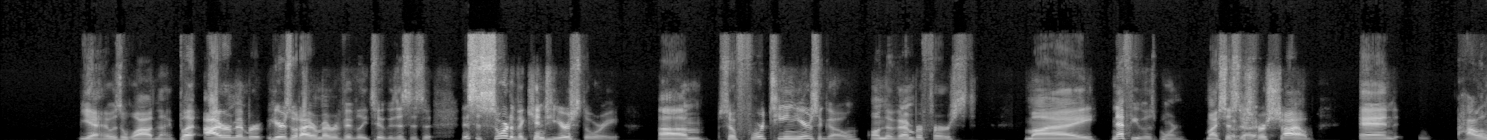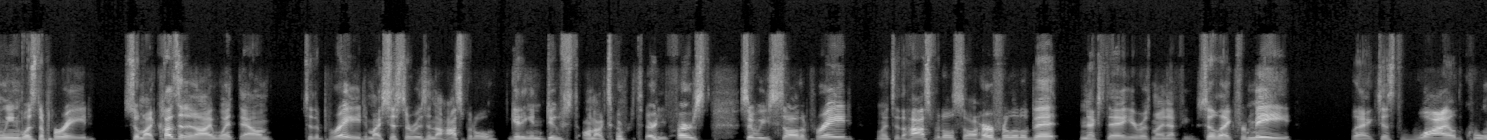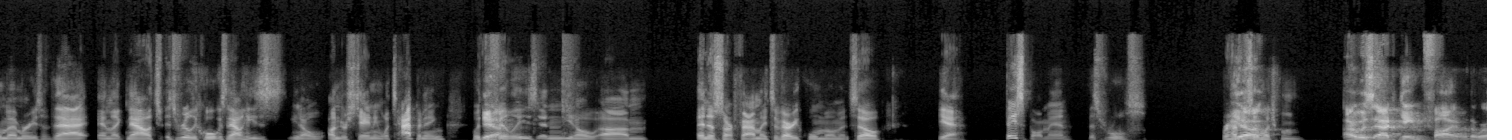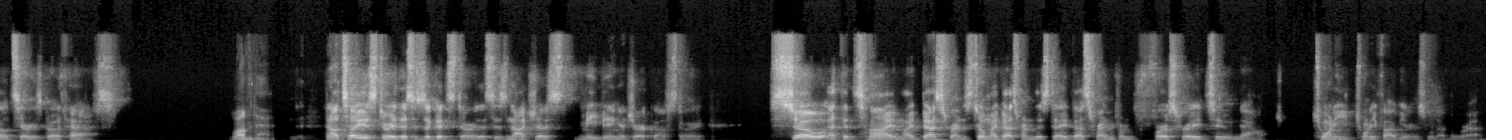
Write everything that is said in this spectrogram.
yeah it was a wild night. But i remember here's what i remember vividly too because this is a, this is sort of akin to your story. Um so 14 years ago on november 1st my nephew was born my sister's Okay. first child and halloween was the parade. So my cousin and i went down to the parade. My sister was in the hospital getting induced on october 31st so we saw the parade went to the hospital saw her for a little bit. Next day here was my nephew. So like for me like just wild cool memories of that and like now it's, it's really cool because now he's you know understanding what's happening with Yeah. the phillies and you know um and it's our family it's a very cool moment so yeah baseball man this rules we're having so much fun I was at Game Five of the World Series, both halves. love that And I'll tell you a story. This is a good story. This is not just me being a jerk off story. So at the time, my best friend, still my best friend to this day, best friend from first grade to now, 20, 25 years, whatever we're at.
